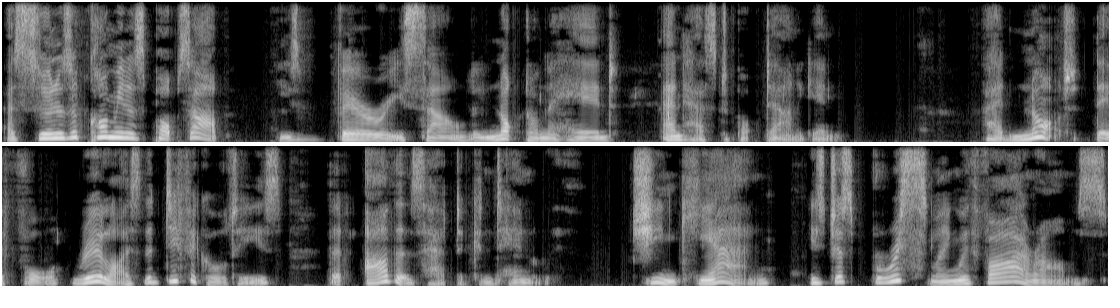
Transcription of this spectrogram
As soon as a communist pops up, he's very soundly knocked on the head and has to pop down again. I had not, therefore, realized the difficulties that others had to contend with. Qinqiang is just bristling with firearms.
